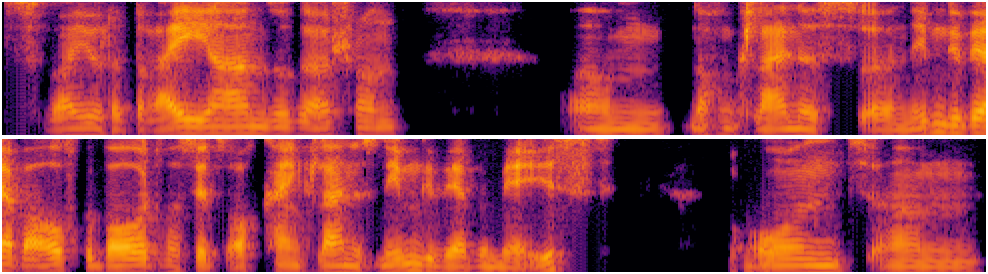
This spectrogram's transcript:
zwei oder drei Jahren sogar schon, ähm, noch ein kleines äh, Nebengewerbe aufgebaut, was jetzt auch kein kleines Nebengewerbe mehr ist. Und ähm,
